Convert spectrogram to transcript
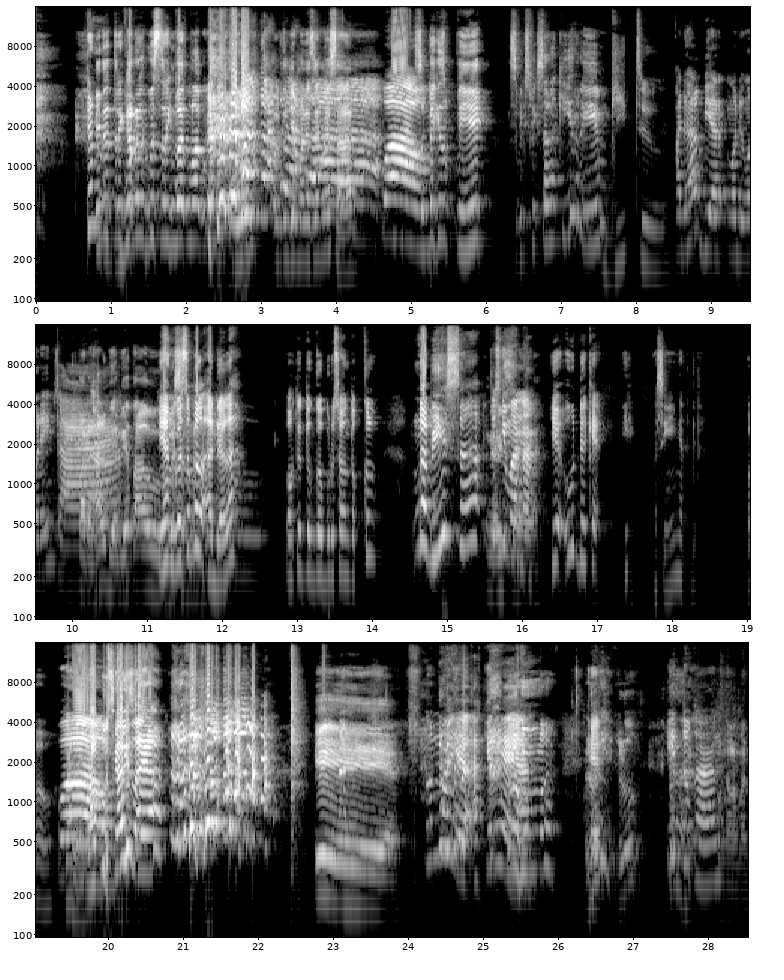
kan itu trik karena gue sering banget melakukan itu waktu zaman SMS-an. Wow. Speak speak, speak speak salah kirim. gitu Padahal biar ngode-ngodein kan. Padahal biar dia tahu. yang gua gue sebel adalah waktu itu gue berusaha untuk cool nggak bisa Nggak Terus bisa gimana? ya. ya udah kayak ih masih ingat gitu wow, Wow. rapuh sekali saya Iya. Lemah ya akhirnya ya. Lemah. Lu nih, lu Itu nggak kan. pengalaman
